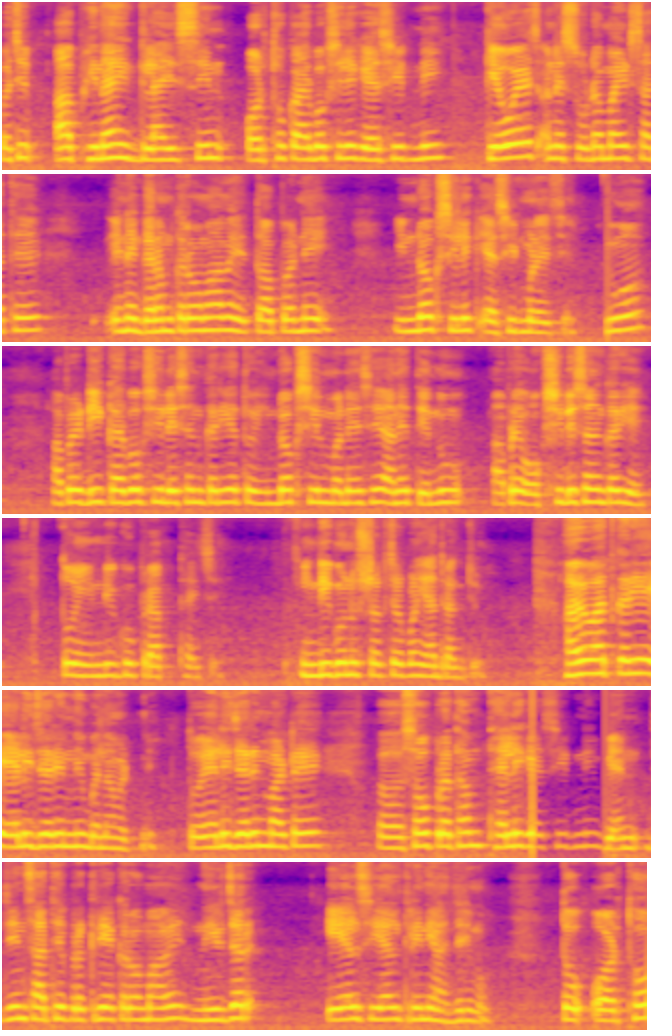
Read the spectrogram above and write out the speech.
પછી આ ફિનાઇલ ગ્લાયસિન ઓર્થો કાર્બોક્સિલિક એસિડની કેઓએચ અને સોડામાઇડ સાથે એને ગરમ કરવામાં આવે તો આપણને ઇન્ડોક્સિલિક એસિડ મળે છે. જુઓ, આપણે ડીકાર્બોક્સિલેશન કરીએ તો ઇન્ડોક્સિલ બને છે અને તેનું આપણે ઓક્સિડેશન કરીએ તો ઇન્ડિગો પ્રાપ્ત થાય છે. ઇન્ડિગોનું સ્ટ્રક્ચર પણ યાદ રાખજો. હવે વાત કરીએ એલિજેરિનની બનાવટની. તો એલિજેરિન માટે સૌપ્રથમ થેલિક એસિડની બેન્ઝીન સાથે પ્રક્રિયા કરવામાં આવે. નિર્જર એએલસીએલ થ્રીની હાજરીમાં. તો ઓર્થો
